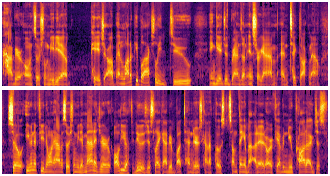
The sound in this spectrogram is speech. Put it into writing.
have your own social media page up. And a lot of people actually do engage with brands on Instagram and TikTok now. So even if you don't have a social media manager, all you have to do is just like have your bud tenders kind of post something about it. Or if you have a new product, just,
